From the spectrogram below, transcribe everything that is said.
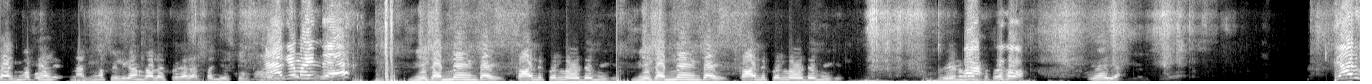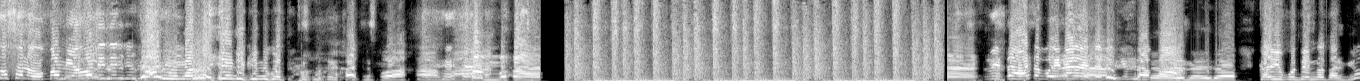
నాకు ఇంకా పెళ్ళి నాకు పెళ్ళి కానీ కాలేదు ప్రకాష్ అర్థం చేసుకో. నాకేమైందే? నీకు అన్నీ ఉంటాయి కాని పిల్ల ఒకటే మీకు. నీకు అన్నీ ఉంటాయి కాని పిల్ల ఒకటే మీకు. వేణుగంట ఒబ్బా మళ్ళీ ఏంటి కిందకి. మీ తాత పోయినా. కాకపోతే ఎన్నో తారీఖు?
